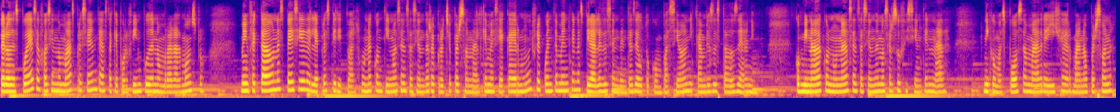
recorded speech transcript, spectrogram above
pero después se fue haciendo más presente hasta que por fin pude nombrar al monstruo. Me infectaba una especie de lepra espiritual, una continua sensación de reproche personal que me hacía caer muy frecuentemente en espirales descendentes de autocompasión y cambios de estados de ánimo, combinada con una sensación de no ser suficiente en nada, ni como esposa, madre, hija, hermana o persona.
